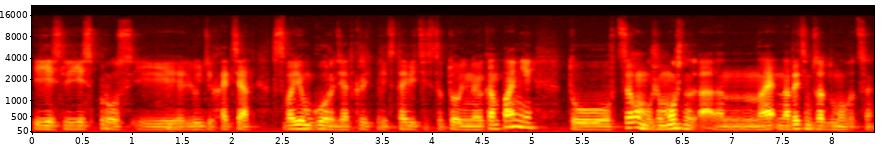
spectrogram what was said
И если есть спрос и люди хотят в своем городе открыть представительство той или иной компании, то в целом уже можно а, над этим задумываться.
